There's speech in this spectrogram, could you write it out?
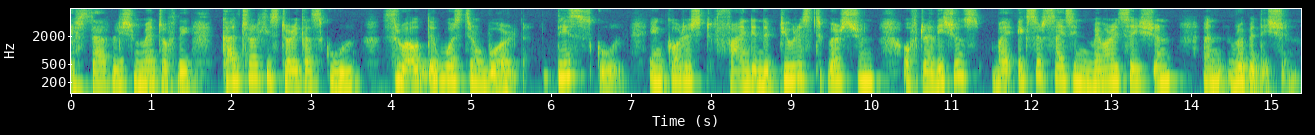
establishment of the cultural historical school throughout the Western world. This school encouraged finding the purest version of traditions by exercising memorization and repetition.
